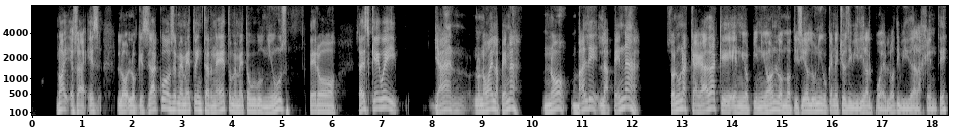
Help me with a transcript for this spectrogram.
No hay, o sea, es lo, lo que saco, o sea, me meto a internet o me meto a Google News, pero, ¿sabes qué, güey? Ya no, no vale la pena. No vale la pena. Son una cagada que, en mi opinión, los noticieros lo único que han hecho es dividir al pueblo, dividir a la gente.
